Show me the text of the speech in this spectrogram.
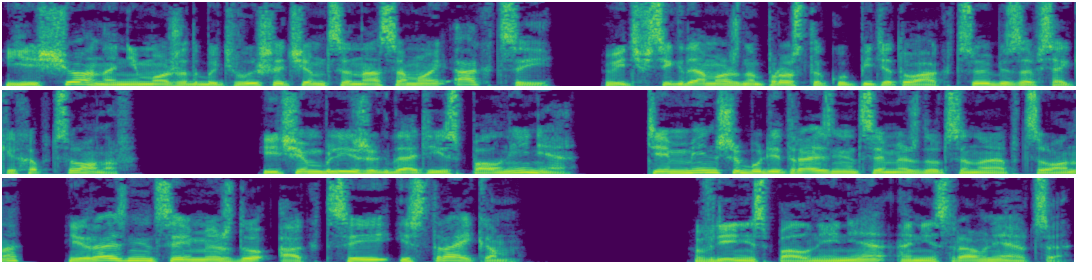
Еще она не может быть выше, чем цена самой акции, ведь всегда можно просто купить эту акцию безо всяких опционов. И чем ближе к дате исполнения, тем меньше будет разница между ценой опциона и разницей между акцией и страйком. В день исполнения они сравняются.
